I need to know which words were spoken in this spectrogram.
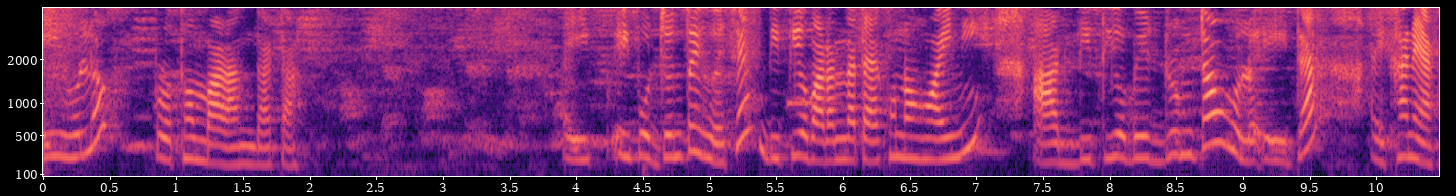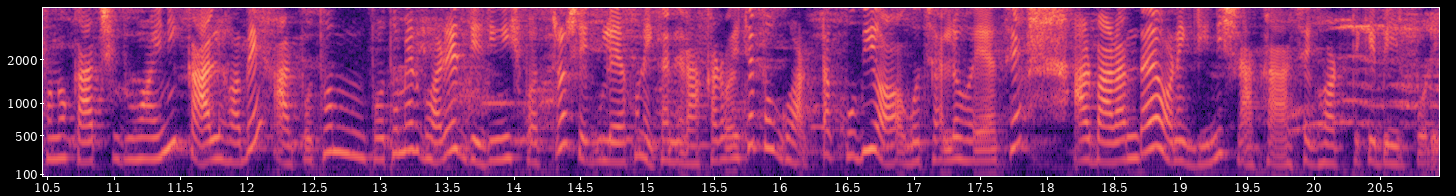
এই হলো প্রথম বারান্দাটা। এই এই পর্যন্তই হয়েছে। দ্বিতীয় বারান্দাটা এখনও হয়নি। আর দ্বিতীয় বেডরুমটাও হলো এইটা। এখানে এখনও কাজ শুরু হয়নি, কাল হবে। আর প্রথম, প্রথমের ঘরের যে জিনিসপত্র, সেগুলো এখন এখানে রাখা রয়েছে। তো ঘরটা খুবই অগোছালো হয়ে আছে। আর বারান্দায় অনেক জিনিস রাখা আছে ঘর থেকে বের করে।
